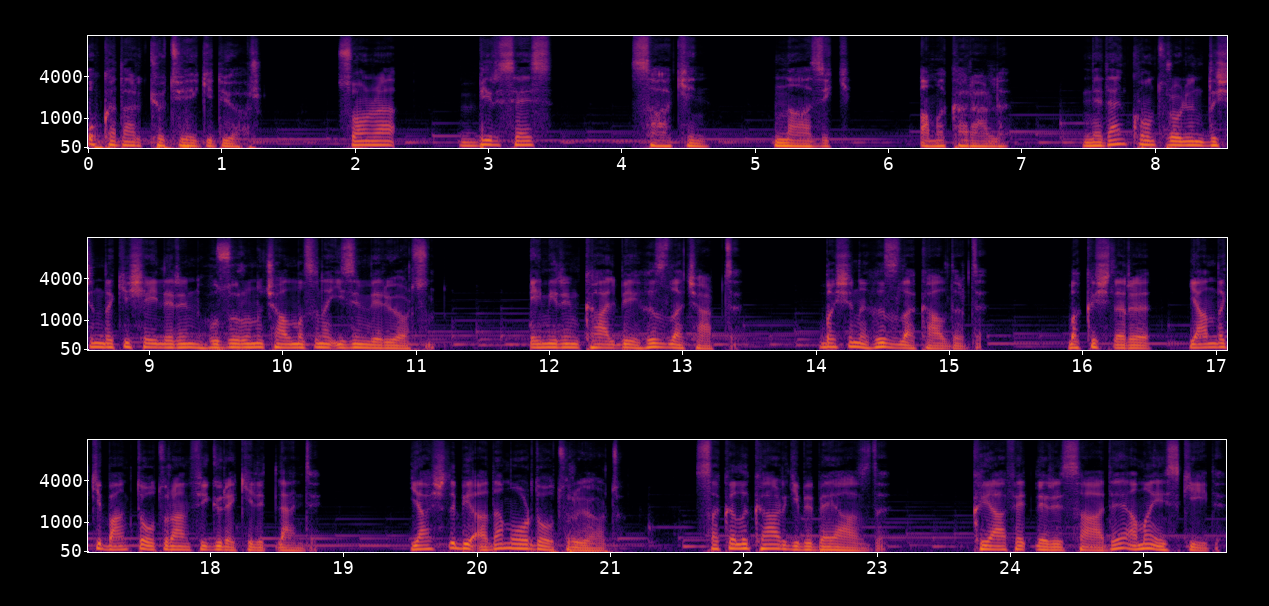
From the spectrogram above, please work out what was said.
o kadar kötüye gidiyor. Sonra bir ses sakin, nazik ama kararlı. Neden kontrolün dışındaki şeylerin huzurunu çalmasına izin veriyorsun? Emir'in kalbi hızla çarptı. Başını hızla kaldırdı. Bakışları yandaki bankta oturan figüre kilitlendi. Yaşlı bir adam orada oturuyordu. Sakalı kar gibi beyazdı. Kıyafetleri sade ama eskiydi.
